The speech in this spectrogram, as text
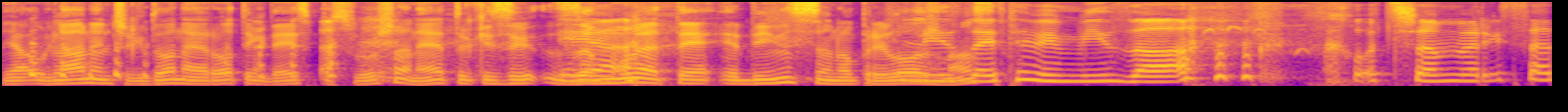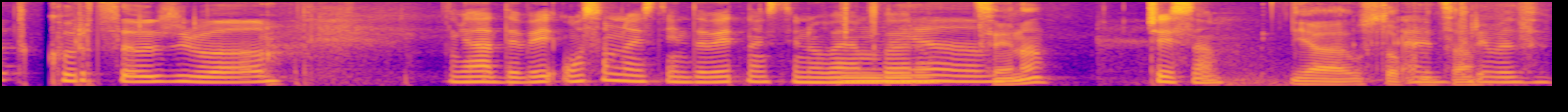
Ja, v glavnem, če kdo na Erotic Days posluša, ne, tukaj z- zamujate edinstveno Please, priložnost. Dajte mi mizo, hočem risati kurce v živo. Ja, deve- 18 in 19 november. Ja. Ja. Cena? Česa? Ja, En, vstopnica. 30,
